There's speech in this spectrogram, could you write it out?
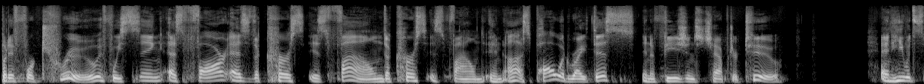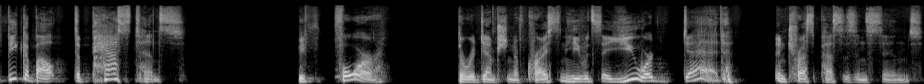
But if we're true, if we sing, as far as the curse is found, the curse is found in us. Paul would write this in Ephesians chapter 2. And he would speak about the past tense before the redemption of Christ. And he would say, You were dead in trespasses and sins,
